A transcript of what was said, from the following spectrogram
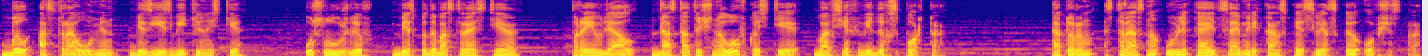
был остроумен, без язвительности, услужлив, без подобострастия, проявлял достаточно ловкости во всех видах спорта, которым страстно увлекается американское светское общество.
